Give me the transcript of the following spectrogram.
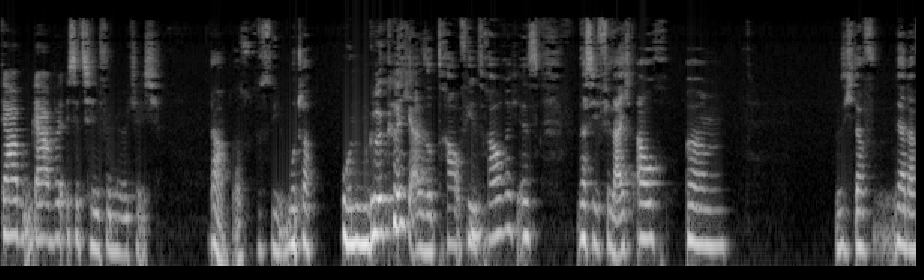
da, da ist jetzt Hilfe nötig? Ja, also, dass die Mutter unglücklich, also trau viel mhm. traurig ist, dass sie vielleicht auch ähm, sich da, ja, da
